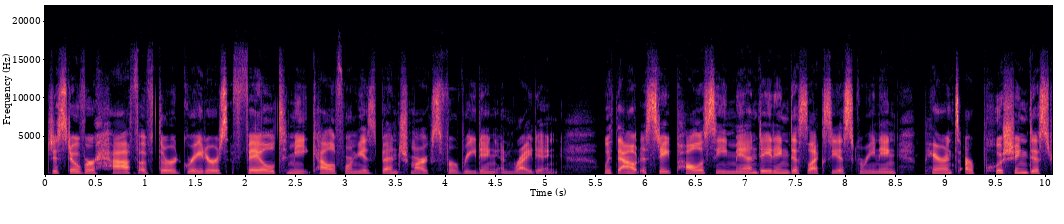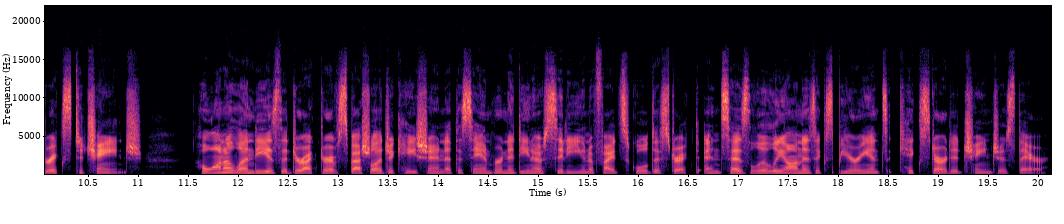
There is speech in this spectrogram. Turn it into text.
Just over half of third graders fail to meet California's benchmarks for reading and writing. Without a state policy mandating dyslexia screening, parents are pushing districts to change. Juana Lundy is the director of special education at the San Bernardino City Unified School District and says Liliana's experience kickstarted changes there.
